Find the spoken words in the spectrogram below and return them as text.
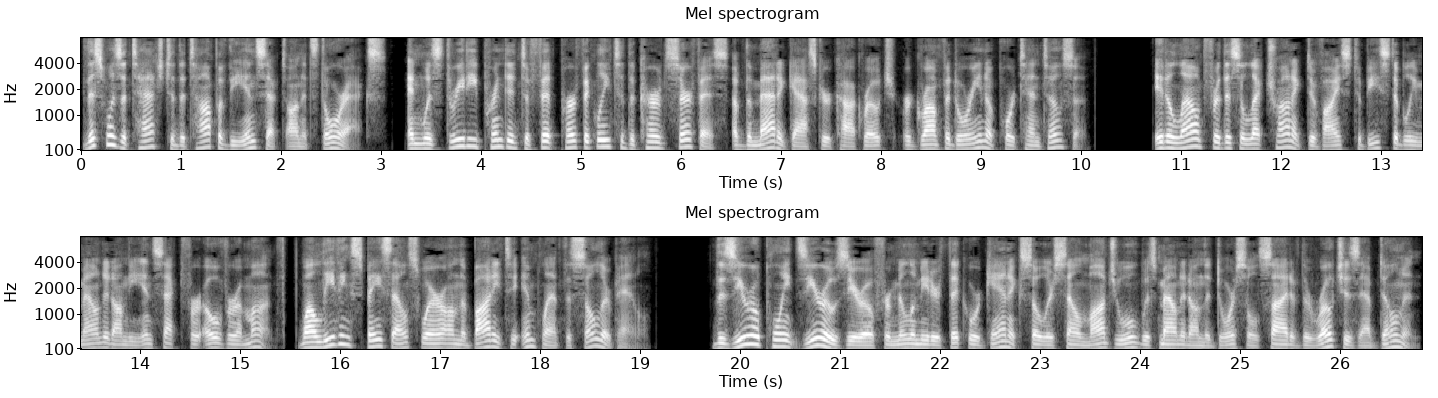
This was attached to the top of the insect on its thorax and was 3D printed to fit perfectly to the curved surface of the Madagascar cockroach or Gromphadorhina portentosa. It allowed for this electronic device to be stably mounted on the insect for over a month, while leaving space elsewhere on the body to implant the solar panel. The 0.004 millimeter thick organic solar cell module was mounted on the dorsal side of the roach's abdomen.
